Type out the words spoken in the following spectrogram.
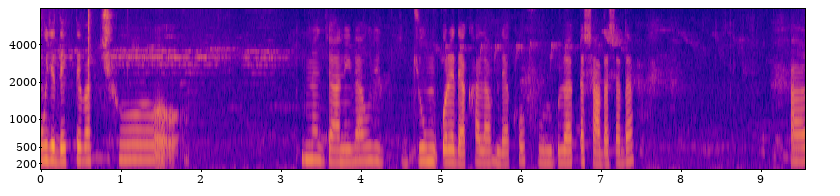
ওই যে দেখতে পাচ্ছ, কি না জানি না, ওই জুম করে দেখালাম, দেখো, ফুলগুলো একটা সাদা সাদা। আর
